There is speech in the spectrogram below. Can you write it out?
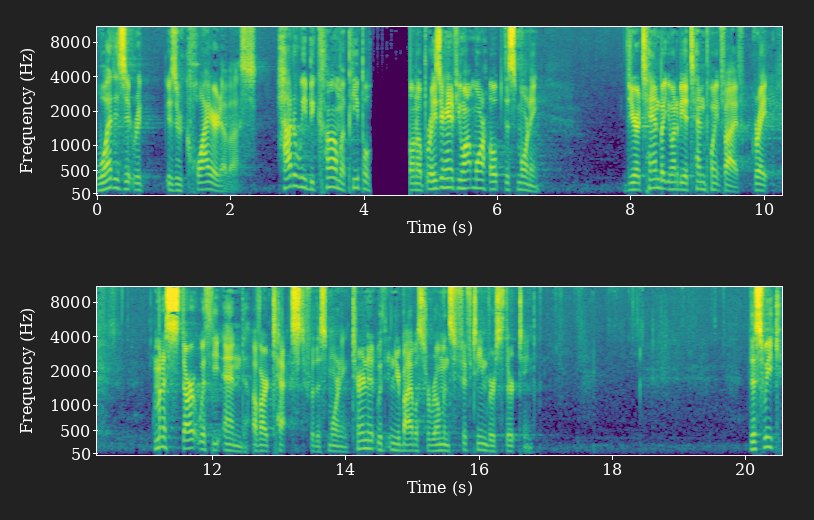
What is it re- is required of us? How do we become a people who? Raise your hand if you want more hope this morning. If you're a 10, but you want to be a 10.5, great. I'm going to start with the end of our text for this morning. Turn it in your Bibles to Romans 15, verse 13. This week,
